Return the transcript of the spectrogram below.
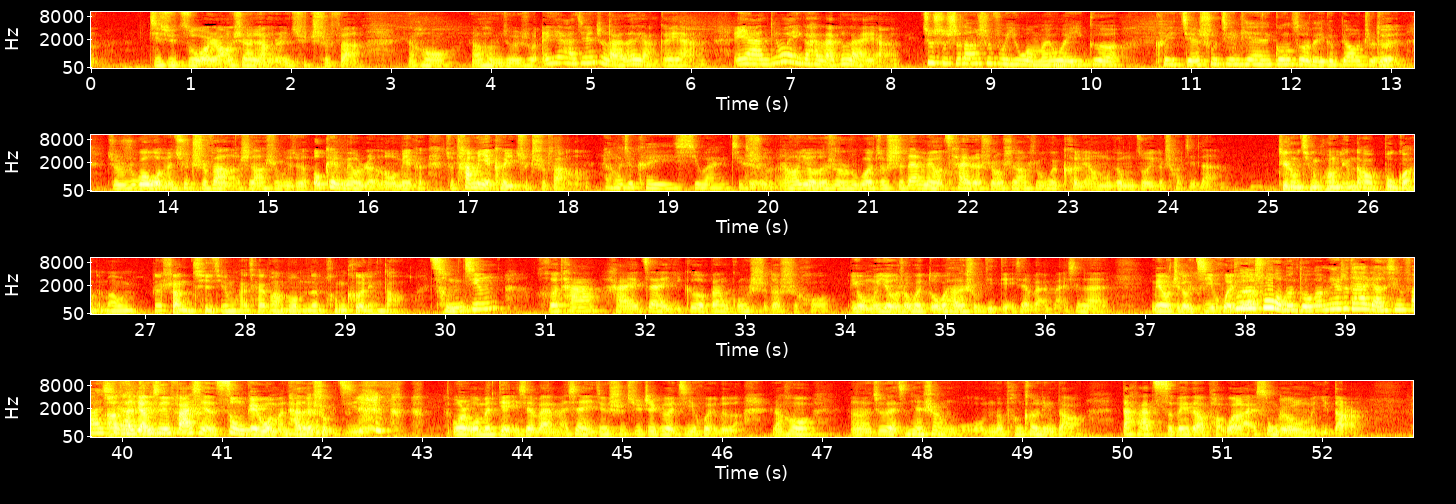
继续做，然后剩下两个人去吃饭，然后，然后他们就会说：“哎呀，今天只来了两个呀，哎呀，另外一个还来不来呀？”就是食堂师傅以我们为一个可以结束今天工作的一个标准。对，就是如果我们去吃饭了，食堂师傅就觉得 OK，没有人了，我们也可就他们也可以去吃饭了，然后就可以洗碗结束了。然后有的时候，如果就实在没有菜的时候，食堂师傅会可怜我们，给我们做一个炒鸡蛋。这种情况领导不管的吗？我们上期节目还采访了我们的朋克领导，曾经和他还在一个办公室的时候，有我们有的时候会夺过他的手机点一些外卖，现在没有这个机会。不能说我们夺过，明明是他良心发现，他良心发现送给我们他的手机，我我们点一些外卖，现在已经失去这个机会了。然后，嗯，就在今天上午，我们的朋克领导大发慈悲的跑过来送给了我们一袋儿。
